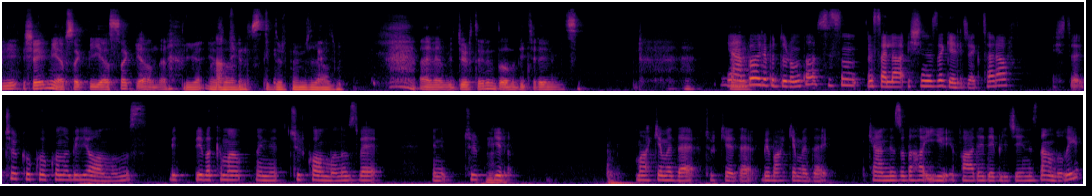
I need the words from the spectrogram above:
Bir şey mi yapsak bir yazsak ya onları. Bir yazalım. Bir dürtmemiz lazım. Aynen bir dürtelim de onu bitirelim gitsin. Yani evet. böyle bir durumda sizin mesela işinize gelecek taraf işte Türk hukukunu biliyor olmanız, bir, bir bakıma hani Türk olmanız ve hani Türk bir mahkemede, Türkiye'de bir mahkemede kendinizi daha iyi ifade edebileceğinizden dolayı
